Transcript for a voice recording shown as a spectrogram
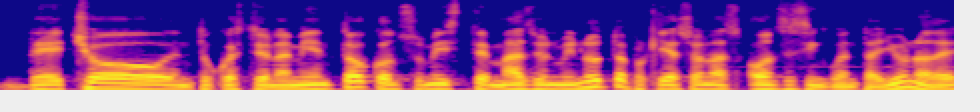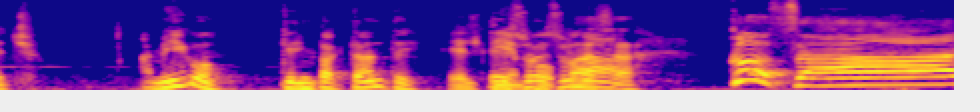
De hecho, en tu cuestionamiento consumiste más de un minuto porque ya son las 11.51, de hecho. Amigo, qué impactante. El tiempo Eso es una pasa. cosa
